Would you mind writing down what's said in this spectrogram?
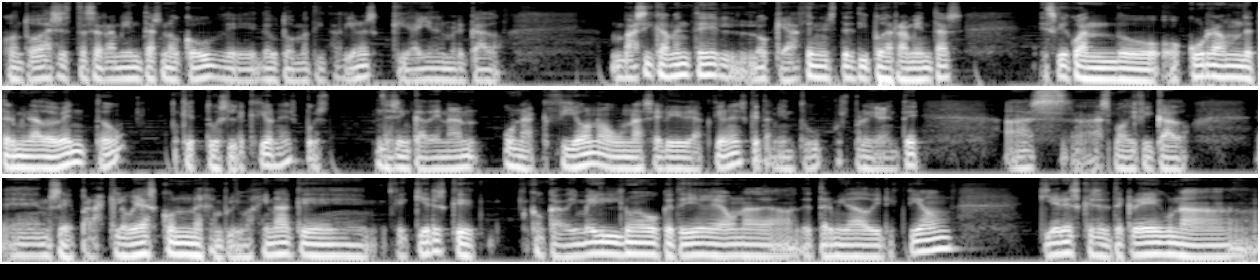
con todas estas herramientas no code de, de automatizaciones que hay en el mercado. Básicamente lo que hacen este tipo de herramientas es que cuando ocurra un determinado evento que tú selecciones, pues desencadenan una acción o una serie de acciones que también tú, pues previamente has, modificado. Eh, no sé, para que lo veas con un ejemplo, imagina que, que quieres que con cada email nuevo que te llegue a una determinada dirección, quieres que se te cree una,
